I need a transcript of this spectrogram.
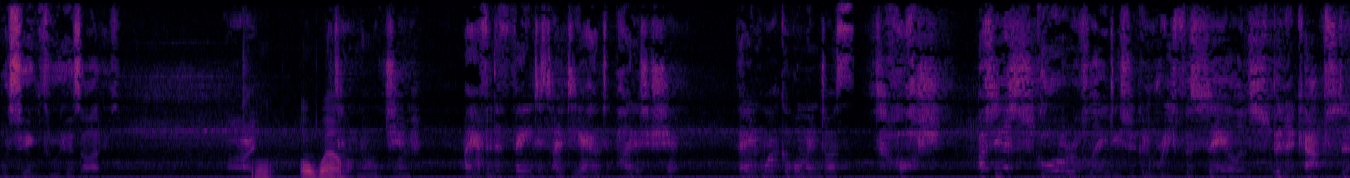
We're seeing through his eyes. Aye. Oh, oh wow. I don't know, Jim. I haven't the faintest idea how to pilot a ship. That ain't work a woman does. Tosh. I've seen a score of ladies who can reef a sail and spin a capstan.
